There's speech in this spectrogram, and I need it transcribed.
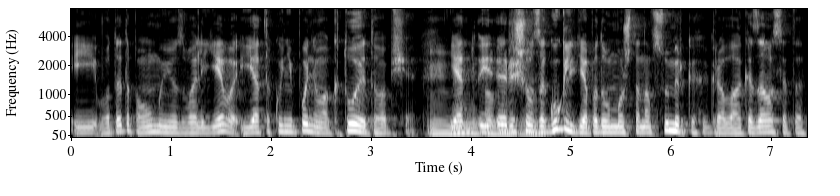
и вот это, по-моему, ее звали Ева. И я такой не понял, а кто это вообще? М, Я помню, решил загуглить, я подумал, может, она в «Сумерках» играла, оказалось, это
